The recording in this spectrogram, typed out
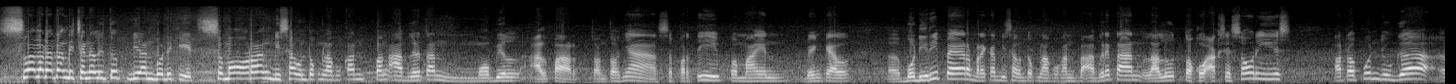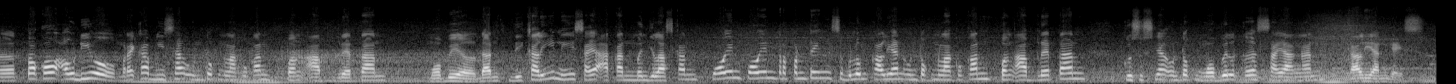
Selamat datang di channel YouTube Bian Body Kit. Semua orang bisa untuk melakukan pengupgradean mobil Alphard. Contohnya seperti pemain bengkel eh, body repair, mereka bisa untuk melakukan pengupgradean, lalu toko aksesoris ataupun juga eh, toko audio, mereka bisa untuk melakukan pengupgradean mobil. Dan di kali ini saya akan menjelaskan poin-poin terpenting sebelum kalian untuk melakukan pengupgradean khususnya untuk mobil kesayangan kalian, guys.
